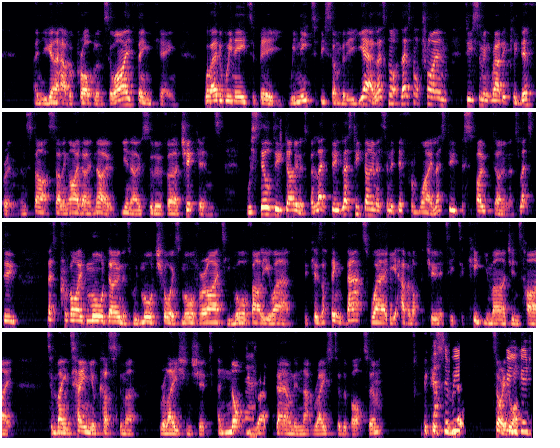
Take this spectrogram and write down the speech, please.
and you're going to have a problem. So I'm thinking, where do we need to be? We need to be somebody. Yeah, let's not let's not try and do something radically different and start selling. I don't know, you know, sort of uh, chickens. We still do donuts, but let's do let's do donuts in a different way. Let's do bespoke donuts. Let's do let's provide more donuts with more choice, more variety, more value add, because I think that's where you have an opportunity to keep your margins high to maintain your customer relationships and not yeah. be dragged down in that race to the bottom. Because that's a real, sorry, really good.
